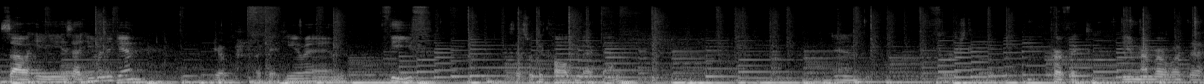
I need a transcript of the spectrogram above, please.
So he's a human again. Yep. Okay, human thief. That's what they called him back then. And first, perfect. Do you remember what the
